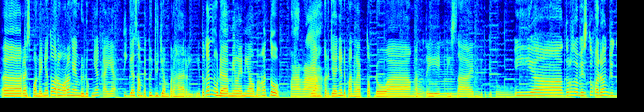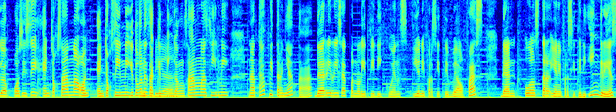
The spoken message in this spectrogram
eh, respondennya tuh orang-orang yang duduknya kayak 3 sampai 7 jam per hari. Itu kan udah milenial banget tuh, Parah. yang kerjanya depan laptop doang, ngetik, Mm-mm. desain gitu-gitu. Iya, terus habis itu kadang juga posisi encok sana, encok sini gitu kan Gitu sakit dia. pinggang sana sini. Nah, tapi ternyata dari riset peneliti di Queen's University Belfast dan Ulster University di Inggris,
